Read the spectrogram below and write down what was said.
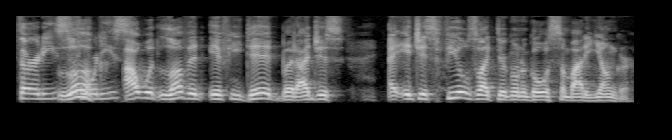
thirties, forties. I would love it if he did, but I just, it just feels like they're going to go with somebody younger.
